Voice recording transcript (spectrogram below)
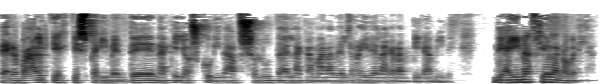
verbal que, experimenté en aquella oscuridad absoluta en la cámara del rey de la Gran Pirámide. De ahí nació la novela.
